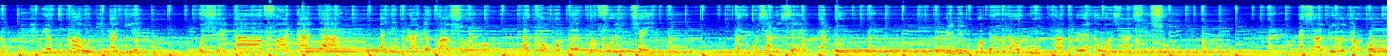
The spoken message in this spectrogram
ne nua kuma a odi n'adeɛ wɔhyɛ daa fa naadaa ɛde mmerade kwan so. Ɛkɔ yi nkyɛn ɛkɔbusa no sɛ ɛndo menim ɔbɛrima a wone wo kunu abrɛ ɛwɔ asase so na saa bere ɔgya wo hɔ kɔ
